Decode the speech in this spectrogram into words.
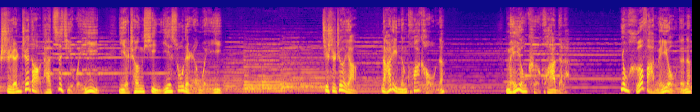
使人知道他自己为义，也称信耶稣的人为义。既是这样，哪里能夸口呢？没有可夸的了。用合法没有的呢？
